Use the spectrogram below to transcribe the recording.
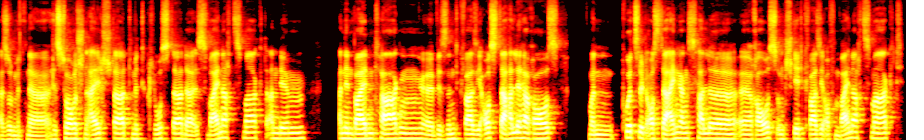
also mit einer historischen Altstadt, mit Kloster. Da ist Weihnachtsmarkt an, dem, an den beiden Tagen. Äh, wir sind quasi aus der Halle heraus. Man purzelt aus der Eingangshalle raus und steht quasi auf dem Weihnachtsmarkt.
